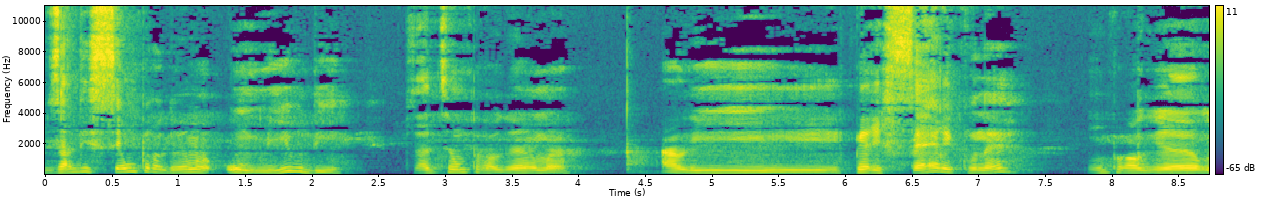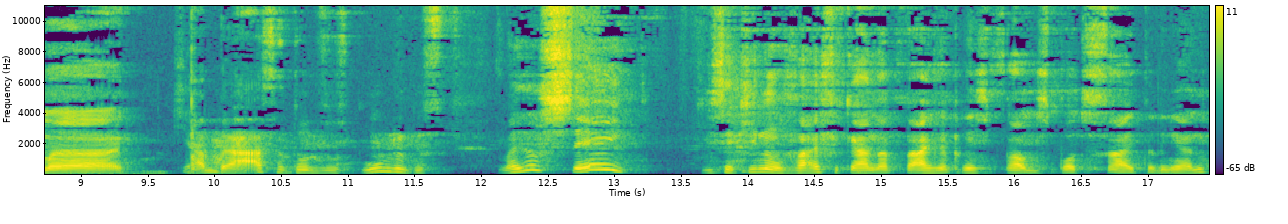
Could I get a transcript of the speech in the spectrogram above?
apesar de ser um programa humilde, apesar de ser um programa ali periférico, né? Um programa que abraça todos os públicos, mas eu sei que isso aqui não vai ficar na página principal do Spotify, tá ligado?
